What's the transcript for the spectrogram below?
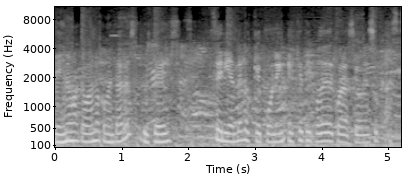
Déjenos acá en los comentarios si ustedes serían de los que ponen este tipo de decoración en su casa.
